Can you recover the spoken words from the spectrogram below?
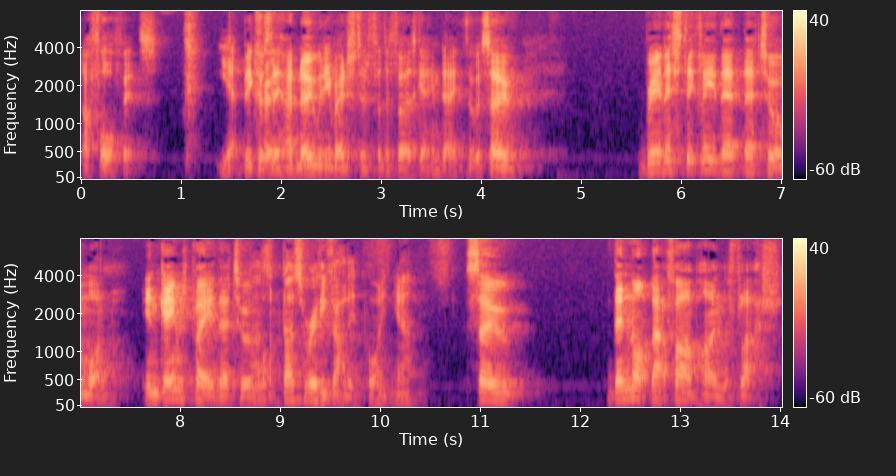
are forfeits Yeah, because true. they had nobody registered for the first game day. So realistically, they're they're two and one. In games played, they're two and That's, one. that's a really valid point. Yeah. So they're not that far behind the Flash.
